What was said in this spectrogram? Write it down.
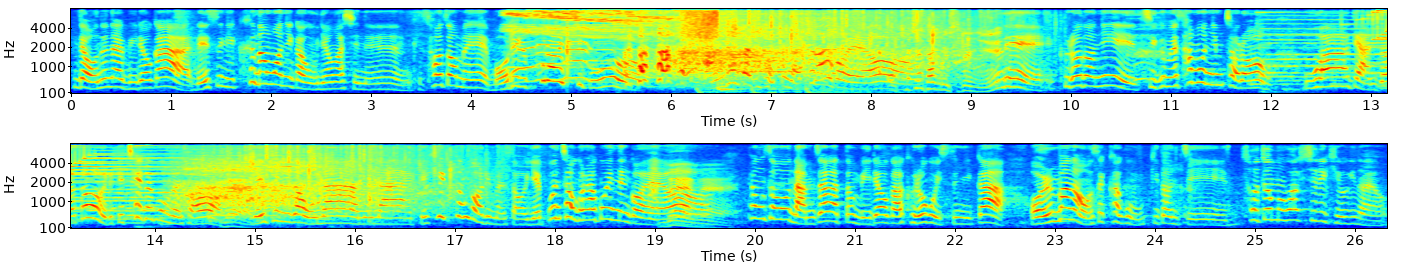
근데 어느 날 미려가 레승이 큰어머니가 운영하시는 그 서점에 머리를 풀어헤치고 안경까지 벗고 나타난 거예요. 귀찮다고 그러시더니. 네, 그러더니 지금의 사모님처럼 우아하게 앉아서 이렇게 책을 보면서 네. 레승이가 오나 안 오나 이렇게 힐끔거리면서 예쁜 척을 하고 있는 거예요. 네, 네. 평소 남자 같던 미려가 그러고 있으니까 얼마나 어색하고 웃기던지 서점은 확실히 기억이 나요.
